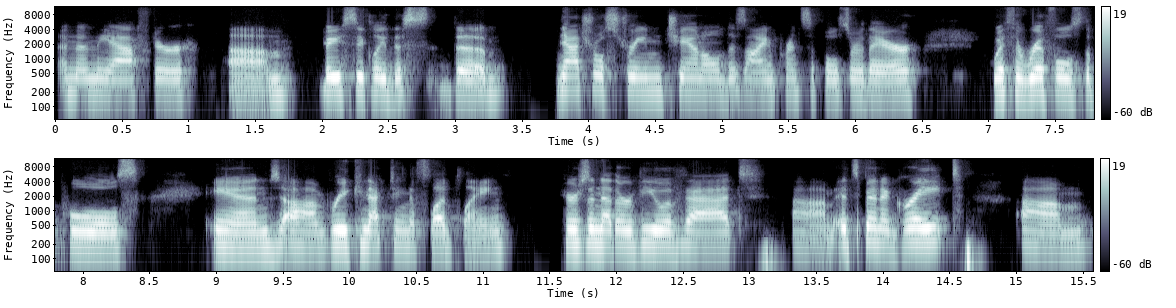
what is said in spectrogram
and then the after. Um, basically this, the natural stream channel design principles are there with the riffles, the pools, and um, reconnecting the floodplain. Here's another view of that. Um, it's been a great um,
